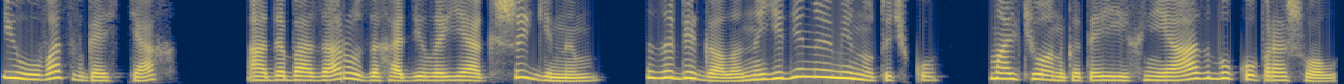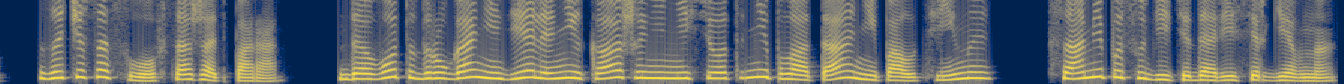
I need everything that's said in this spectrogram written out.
и у вас в гостях. А до базару заходила я к Шигиным, забегала на единую минуточку. Мальчонка-то их не азбуку прошел, за часослов сажать пора. Да вот другая неделя ни каши не несет, ни плота, ни полтины. Сами посудите, Дарья Сергеевна,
